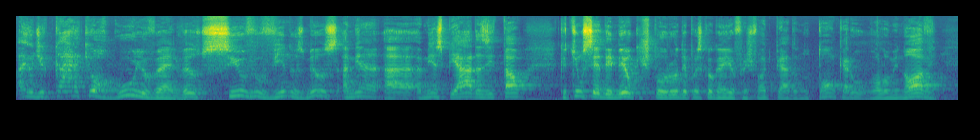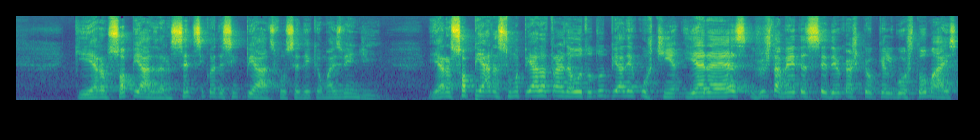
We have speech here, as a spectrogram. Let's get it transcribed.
Aí eu digo, cara, que orgulho, velho. Ver o Silvio ouvindo os meus, a minha, a- as minhas piadas e tal. Que eu tinha um CD meu que estourou depois que eu ganhei o Festival de Piada no Tom, que era o volume 9, que eram só piadas, eram 155 piadas, foi o CD que eu mais vendi. E era só piada, assim, uma piada atrás da outra, tudo piada curtinha. E era esse, justamente esse CD que eu acho que é o que ele gostou mais.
